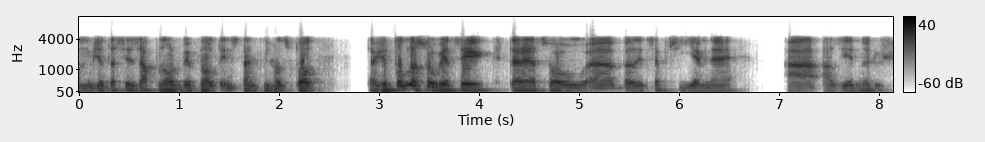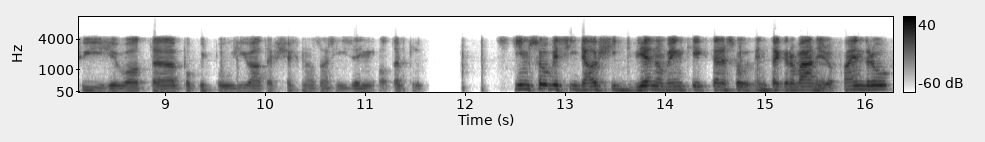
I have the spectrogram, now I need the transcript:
můžete si zapnout, vypnout instantní hotspot. Takže tohle jsou věci, které jsou eh, velice příjemné a, a zjednodušují život, eh, pokud používáte všechna zařízení o teplu. S tím souvisí další dvě novinky, které jsou integrovány do Finderu.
